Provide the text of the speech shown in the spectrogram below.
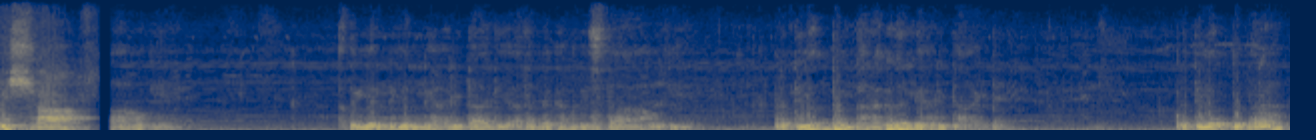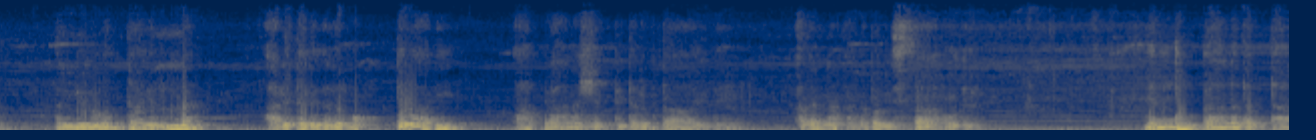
ವಿಷ ಹೋಗಿ ಅದು ಎಲ್ಲಿ ಎಲ್ಲಿ ಹರಿತಾ ಇದೆ ಅದನ್ನು ಗಮನಿಸ್ತಾ ಹೋಗಿ. ಪ್ರತಿಯೊಂದು ನರಗಳಲ್ಲಿ ಹರಿತಾ ಇದೆ. ಪ್ರತಿಯೊಂದು ನರ ಅಲ್ಲಿರುವಂತ ಎಲ್ಲ ಅಡೆತಡೆಗಳ ಮುಕ್ತವಾಗಿ ಆ ಪ್ರಾಣ ಶಕ್ತಿ ತಲುಪ್ತಾ ಇದೆ. ಅದನ್ನ ಅನುಭವಿಸ್ತಾ ಹೋಗಿ. ಎಂದೂ ಕಾಣದಂತ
